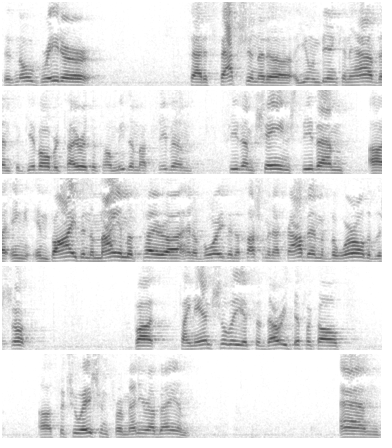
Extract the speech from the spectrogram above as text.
There's no greater satisfaction that a, a, human being can have than to give over Torah to Talmidim, Akshivim, see them change, see them uh, in, imbibe in the mayim of Torah and avoid in the nechashim and akrabim of the world, of the shuk. But financially, it's a very difficult uh, situation for many rabbeim. And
